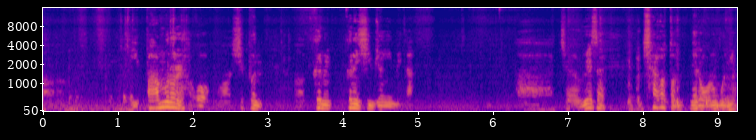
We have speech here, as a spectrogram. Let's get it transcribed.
어, 이 반문을 하고 어, 싶은 어, 그런 그런 심정입니다. 아, 저 위에서 차가 또 내려오는군요.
